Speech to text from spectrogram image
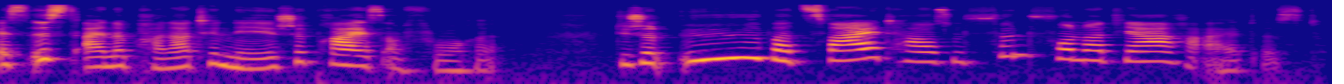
Es ist eine panathenäische Preisamphore, die schon über 2500 Jahre alt ist.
